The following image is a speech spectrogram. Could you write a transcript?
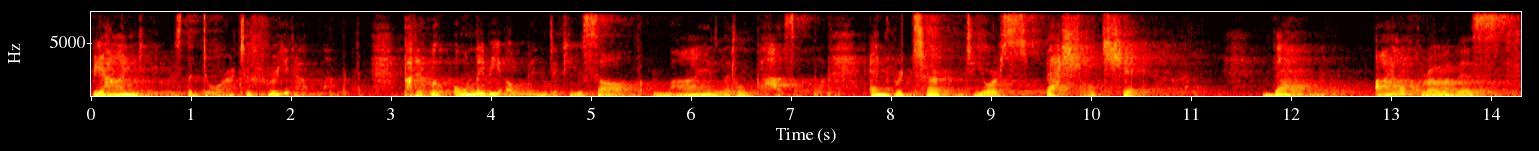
Behind you is the door to freedom. But it will only be opened if you solve my little puzzle and return to your special chair. Then I'll throw this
